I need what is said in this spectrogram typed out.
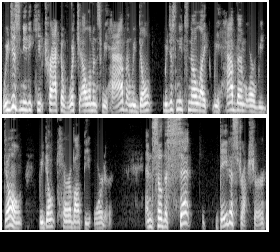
We just need to keep track of which elements we have, and we don't. We just need to know like we have them or we don't. We don't care about the order. And so the set data structure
